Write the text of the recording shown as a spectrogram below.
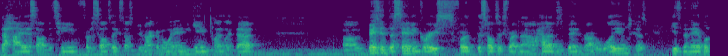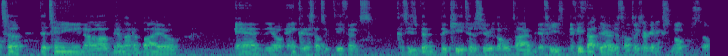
the highest on the team for the Celtics. That's, you're not going to win any game playing like that. Uh, basically, the saving grace for the Celtics right now has been Robert Williams because he's been able to detain uh, Bam Adebayo and you know anchor the Celtics defense because he's been the key to the series the whole time. If he's if he's not there, the Celtics are getting smoked. So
